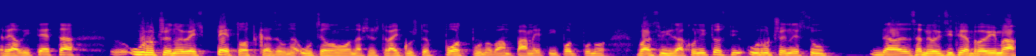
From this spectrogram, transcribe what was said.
realiteta. Uročeno je već pet otkaza u celom ovom našem štrajku, što je potpuno van pameti i potpuno van svih zakonitosti. Uručene su da sad ne licitiram brojima,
